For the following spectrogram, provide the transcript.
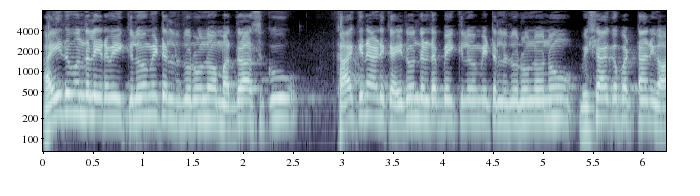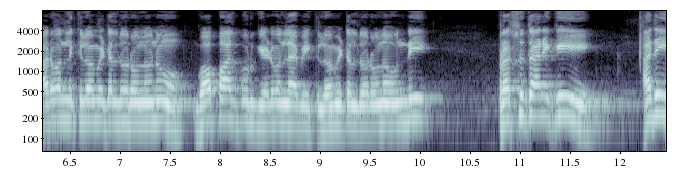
ఐదు వందల ఇరవై కిలోమీటర్ల దూరంలో మద్రాసుకు కాకినాడకి ఐదు వందల డెబ్బై కిలోమీటర్ల దూరంలోను విశాఖపట్నానికి ఆరు వందల కిలోమీటర్ల దూరంలోను గోపాల్పూర్కి ఏడు వందల యాభై కిలోమీటర్ల దూరంలో ఉంది. ప్రస్తుతానికి అది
